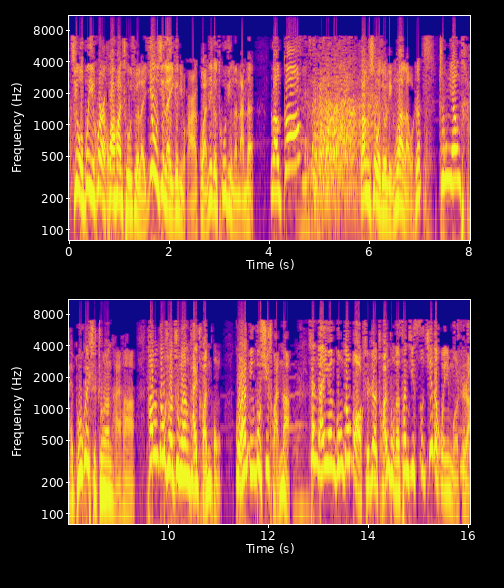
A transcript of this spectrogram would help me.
结果不一会儿，欢欢出去了，又进来一个女孩，管那个秃顶的男的老公。当时我就凌乱了，我说中央台不会是中央台哈？他们都说中央台传统，果然名不虚传呐。咱男员工都保持着传统的三妻四妾的婚姻模式啊。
